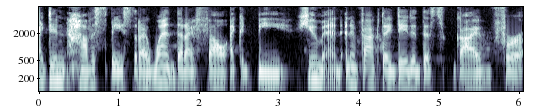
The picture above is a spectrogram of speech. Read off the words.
I didn't have a space that I went that I felt I could be human. And in fact, I dated this guy for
